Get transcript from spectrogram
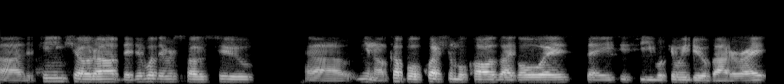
Uh, the team showed up. They did what they were supposed to. Uh, you know, a couple of questionable calls, like always. The ACC, what can we do about it, right?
